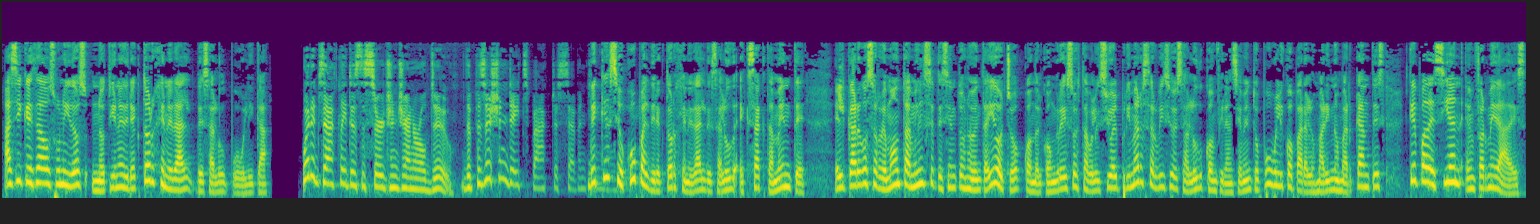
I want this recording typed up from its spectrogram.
así que Estados Unidos no tiene director general de salud pública. ¿De qué se ocupa el director general de salud exactamente? El cargo se remonta a 1798, cuando el Congreso estableció el primer servicio de salud con financiamiento público para los marinos mercantes que padecían enfermedades.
